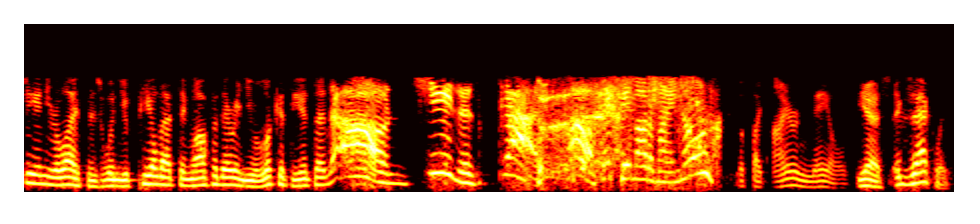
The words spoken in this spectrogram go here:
see in your life is when you peel that thing off of there and you look at the inside. Oh, Jesus God! Oh, that came out of my nose. Looks like iron nails. Yes, exactly.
